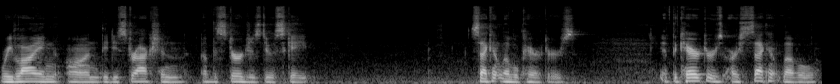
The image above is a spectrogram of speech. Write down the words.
relying on the distraction of the stirges to escape. Second level characters. If the characters are second level,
